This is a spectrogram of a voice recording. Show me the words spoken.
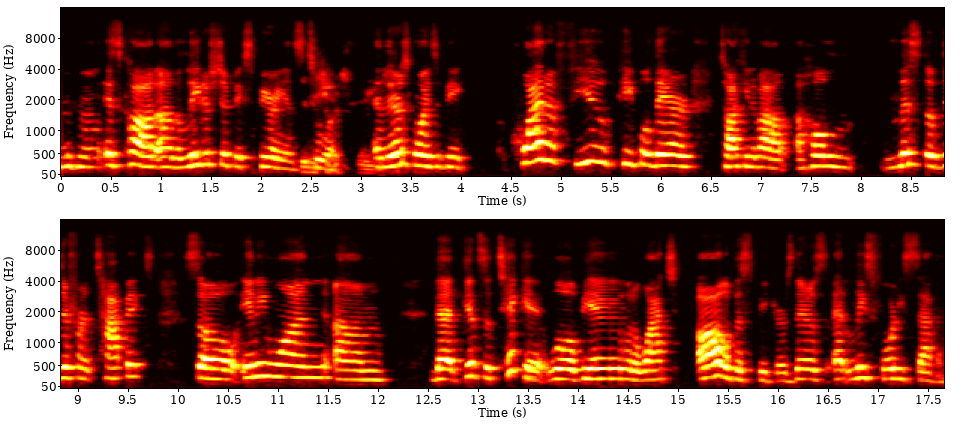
Mm-hmm. It's called uh, the Leadership Experience Leadership Tour. Experience. And there's going to be quite a few people there talking about a whole list of different topics. So anyone um, that gets a ticket will be able to watch all of the speakers. There's at least 47.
